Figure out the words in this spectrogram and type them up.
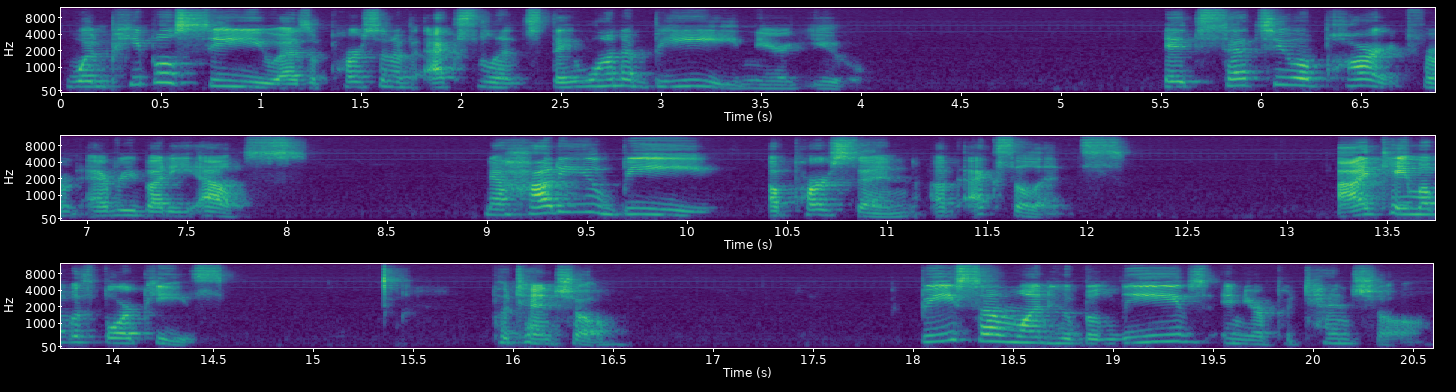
when people see you as a person of excellence, they want to be near you. It sets you apart from everybody else. Now, how do you be a person of excellence? I came up with four P's. Potential. Be someone who believes in your potential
